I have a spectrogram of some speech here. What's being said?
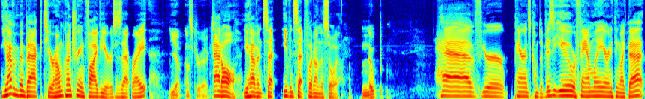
You haven't been back to your home country in five years, is that right? Yep, that's correct. At all. You haven't set even set foot on the soil. Nope. Have your parents come to visit you or family or anything like that?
